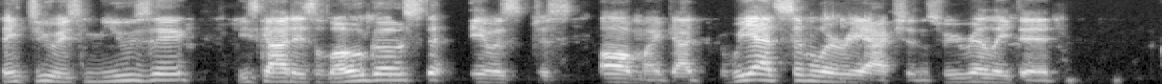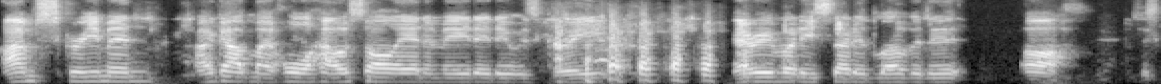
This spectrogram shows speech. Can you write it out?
They do his music. He's got his logo. St- it was just oh my god. We had similar reactions. We really did. I'm screaming. I got my whole house all animated. It was great. Everybody started loving it. Oh, just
